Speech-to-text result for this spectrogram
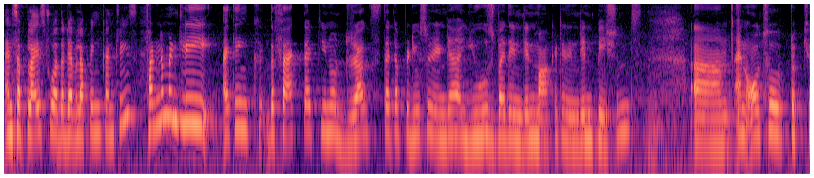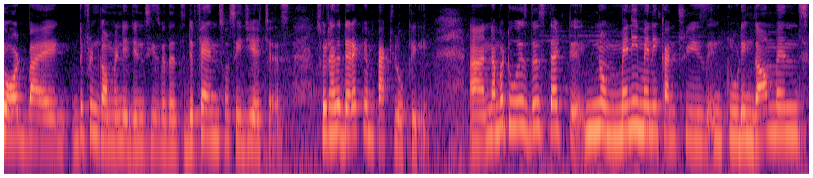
and supplies to other developing countries. Fundamentally, I think the fact that you know drugs that are produced in India are used by the Indian market and Indian patients, um, and also procured by different government agencies, whether it's defense or CGHS. So it has a direct impact locally. Uh, number two is this that you know many many countries, including governments,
